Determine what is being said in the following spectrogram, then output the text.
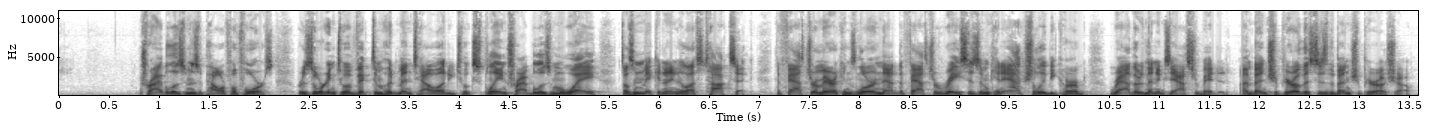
Tribalism is a powerful force. Resorting to a victimhood mentality to explain tribalism away doesn't make it any less toxic. The faster Americans learn that, the faster racism can actually be curbed rather than exacerbated. I'm Ben Shapiro. This is The Ben Shapiro Show.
